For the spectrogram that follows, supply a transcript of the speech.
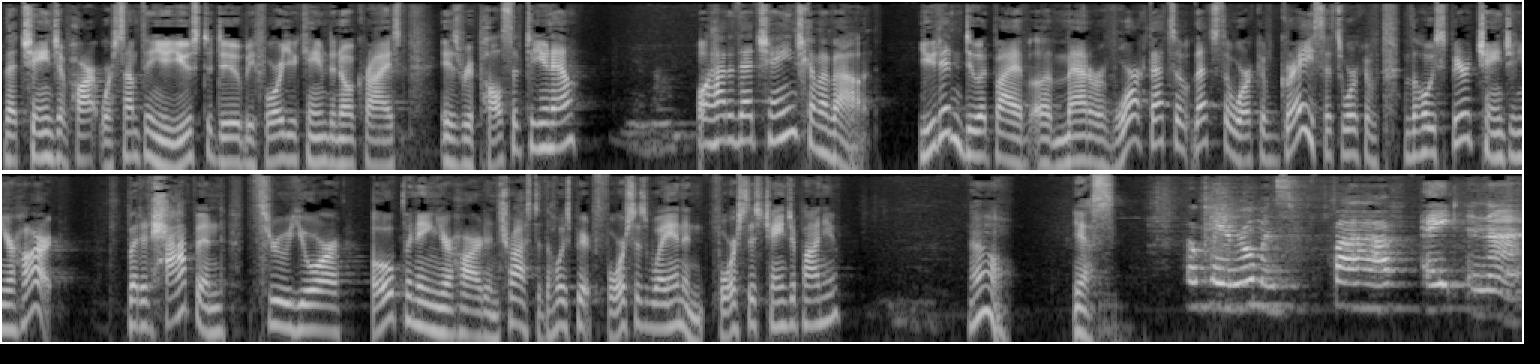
That change of heart where something you used to do before you came to know Christ is repulsive to you now? Well, how did that change come about? You didn't do it by a, a matter of work. That's, a, that's the work of grace. That's the work of the Holy Spirit changing your heart. But it happened through your opening your heart and trust. Did the Holy Spirit force his way in and force this change upon you? No. Yes. Okay, in Romans 5, 8, and 9.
